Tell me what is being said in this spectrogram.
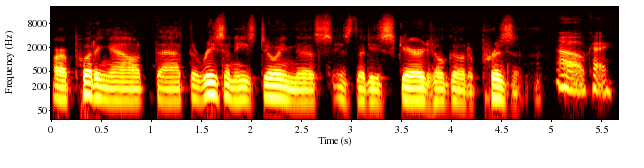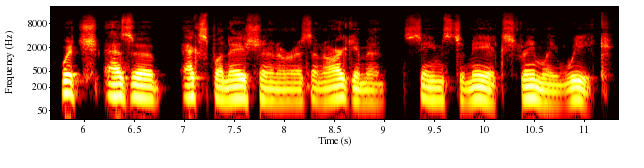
are putting out that the reason he's doing this is that he's scared he'll go to prison, Oh, okay. which, as a explanation or as an argument, seems to me extremely weak.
